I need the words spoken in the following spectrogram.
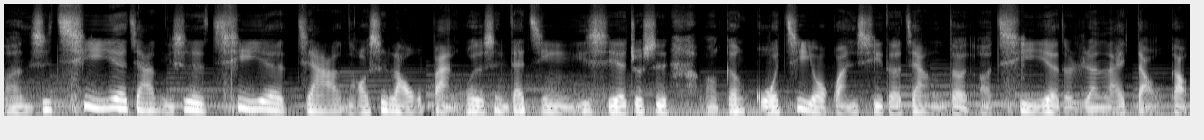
嗯、是企业家，你是企业家，然后是老板，或者是你在经营一些就是呃跟国际有关系的这样的呃企业的人来祷告。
